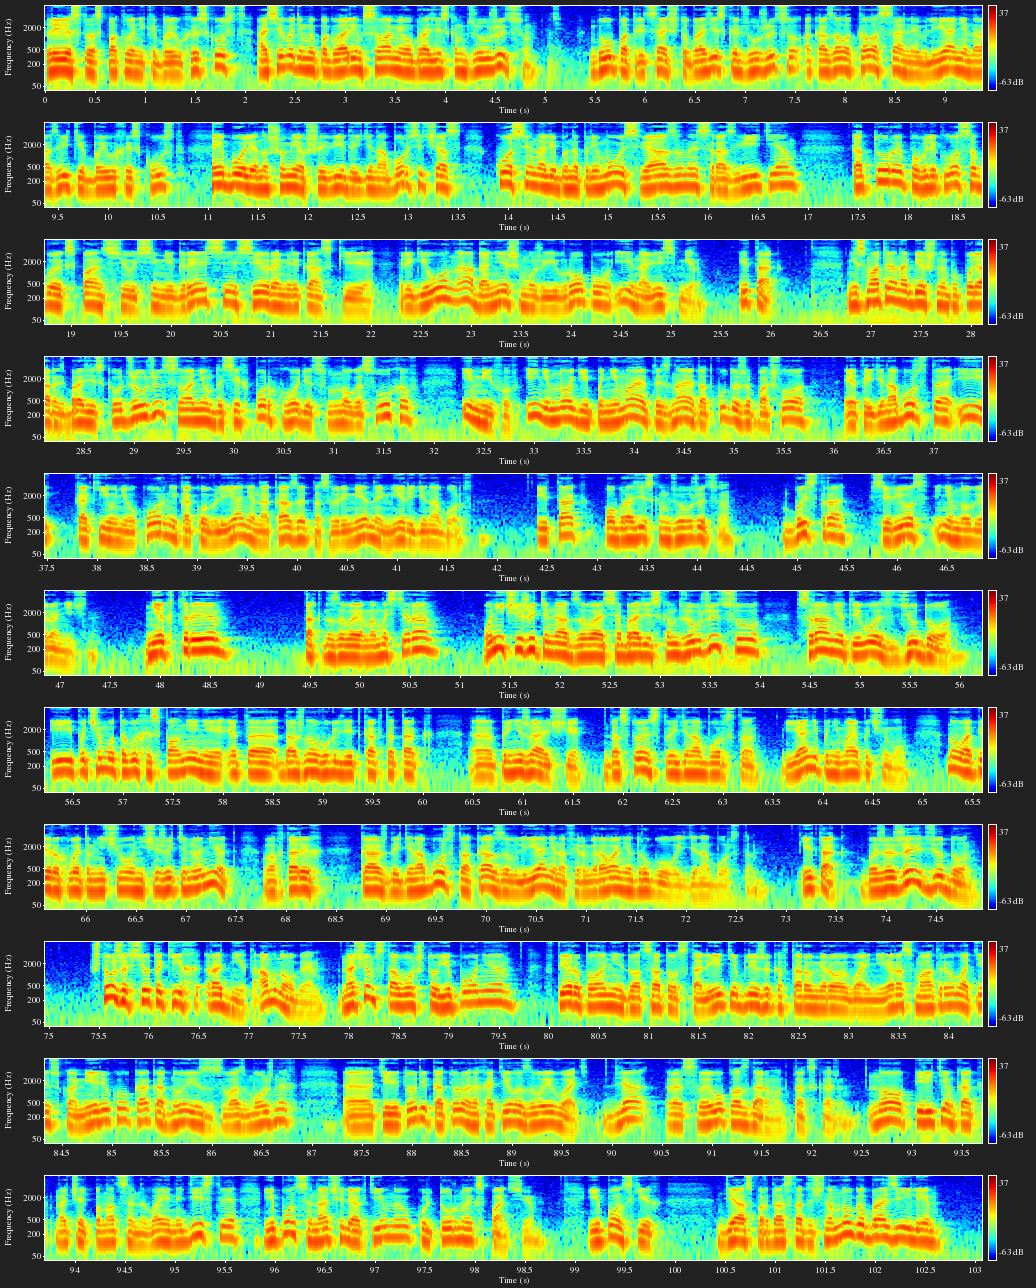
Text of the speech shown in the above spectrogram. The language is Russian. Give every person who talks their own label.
Speaker 1: Приветствую вас, поклонники боевых искусств. А сегодня мы поговорим с вами о бразильском джиу-джитсу. Глупо отрицать, что бразильское джиу-джитсу оказало колоссальное влияние на развитие боевых искусств. Наиболее нашумевшие виды единобор сейчас косвенно либо напрямую связаны с развитием, которое повлекло собой экспансию семигрессии в североамериканский регион, а в дальнейшем уже Европу и на весь мир. Итак, Несмотря на бешеную популярность бразильского джиу-джитсу, о нем до сих пор ходит много слухов и мифов, и немногие понимают и знают, откуда же пошло это единоборство и какие у него корни, какое влияние наказывает на современный мир единоборств. Итак, о бразильском джиу-джитсу. Быстро, всерьез и немного иронично. Некоторые, так называемые мастера, уничижительно отзываясь о бразильском джиу-джитсу, сравнивают его с дзюдо – и почему-то в их исполнении это должно выглядеть как-то так э, принижающе достоинство единоборства. Я не понимаю почему. Ну, во-первых, в этом ничего уничижительного нет. Во-вторых, каждое единоборство оказывает влияние на формирование другого единоборства. Итак, БЖЖ и дзюдо. Что же все-таки их роднит? А многое. Начнем с того, что Япония первой половине 20-го столетия, ближе ко Второй мировой войне, рассматривал Латинскую Америку как одну из возможных э, территорий, которую она хотела завоевать для э, своего плацдарма, так скажем. Но перед тем, как начать полноценные военные действия, японцы начали активную культурную экспансию. Японских диаспор достаточно много в Бразилии,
